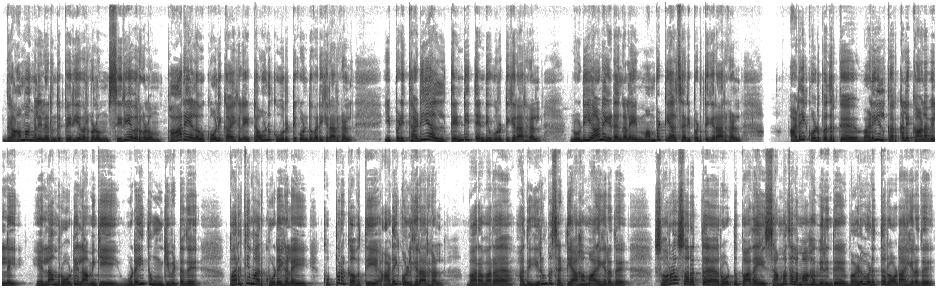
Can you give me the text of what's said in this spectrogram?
கிராமங்களிலிருந்து பெரியவர்களும் சிறியவர்களும் பாறையளவு கோழிக்காய்களை டவுனுக்கு உருட்டி கொண்டு வருகிறார்கள். இப்படி தடியால் தெண்டி தெண்டி உருட்டுகிறார்கள். நொடியான இடங்களை மம்பட்டியால் சரிப்படுத்துகிறார்கள். அடை கொடுப்பதற்கு வழியில் கற்களை காணவில்லை. எல்லாம் ரோட்டில் அமுங்கி உடைந்து முங்கிவிட்டது. பருத்திமார் கூடைகளை குப்புற கவுத்தி அடை கொள்கிறார்கள். வர வர அது இரும்பு சட்டியாக மாறுகிறது. சொர சொரத்த ரோட்டு பாதை சமதளமாக விரிந்து வலுவழுத்த ரோடாகிறது.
